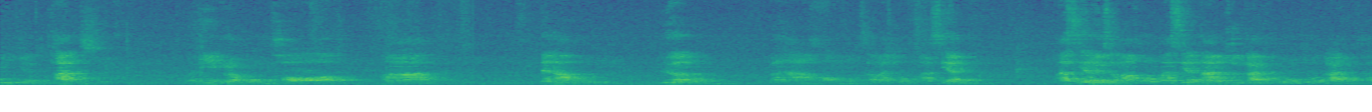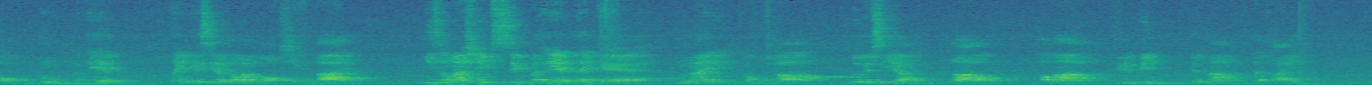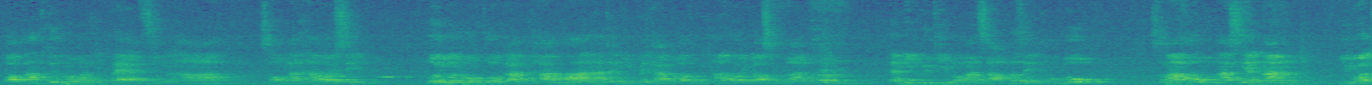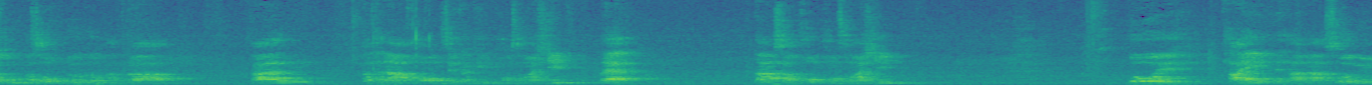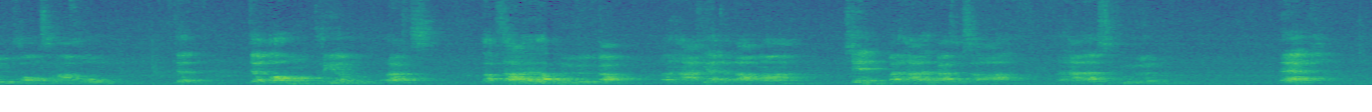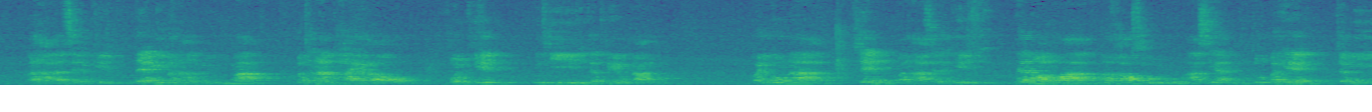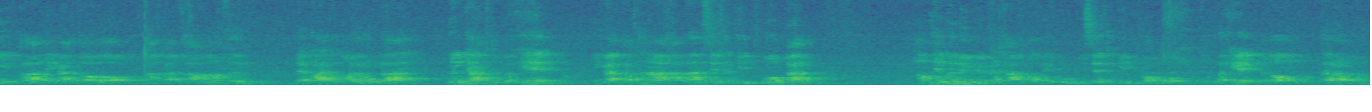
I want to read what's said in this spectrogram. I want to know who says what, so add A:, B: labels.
A: มีเกียรติท่าน วันนี้กระผมขอมาแนะนำเรื่องปัญหาของสมาคมอาเซียน อาเซียนหรือสมาคมอาเซียนนั้นคือการรวมตัวกันของกลุ่มประเทศ ในเอเชียตะวันออกเฉียงใต้ มีสมาชิก 10 ประเทศได้แก่บรูไนกัมพูชาอินโดนีเซีย ลาวพม่าฟิลิปปินส์เวียดนามและไทยก่อตั้งขึ้นเมื่อวันที่ 8 สิงหา2510 โดยเมื่อรวมตัวกันคาดว่าน่าจะมีประชากรถึง 590 ล้านคน และมีพื้นที่ประมาณ 3%ของโลก สมาคมอาเซียนนั้น มีวัตถุประสงค์เพื่อเพิ่มอัตรา การพัฒนาของเศรษฐกิจของสมาชิก และด้านสังคมของสมาชิก โดยไทยในฐานะส่วนหนึ่งของสมาคม จะจะต้องเตรียมรักรักษาและรับมือกับ ปัญหาที่อาจจะตามมา เช่น ปัญหาด้านการศึกษา ปัญหาด้านสกุลเงินและปัญหาด้านเศรษฐกิจ และยังมีปัญหาอื่นอีกมาก เพราะฉะนั้นไทยเราควรคิดวิธีที่จะเตรียมการไว้ล่วงหน้า เช่น ปัญหาเศรษฐกิจ แน่นอนว่าเมื่อเข้าสู่อาเซียนทุกประเทศจะมีพลังในการต่อรองทางการค้ามากขึ้น แต่ก็อาจจะน้อยลงได้ เนื่องจากทุกประเทศมีการพัฒนาทางด้านเศรษฐกิจร่วมกัน ทำให้เมื่อหนึ่งในประชากรในกลุ่มมีเศรษฐกิจเปราะบงทุกประเทศจะต้องได้รับผล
